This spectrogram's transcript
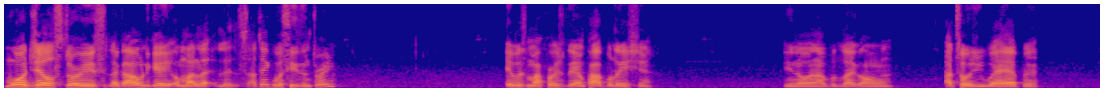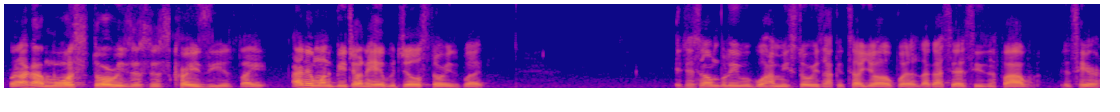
More jail stories. Like I only gave on my, list. I think it was season three. It was my first day in population. You know, and I was like, um, I told you what happened, but I got more stories. This is crazy. It's like I didn't want to beat you on the head with jail stories, but it's just unbelievable how many stories I could tell y'all. But like I said, season five is here,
